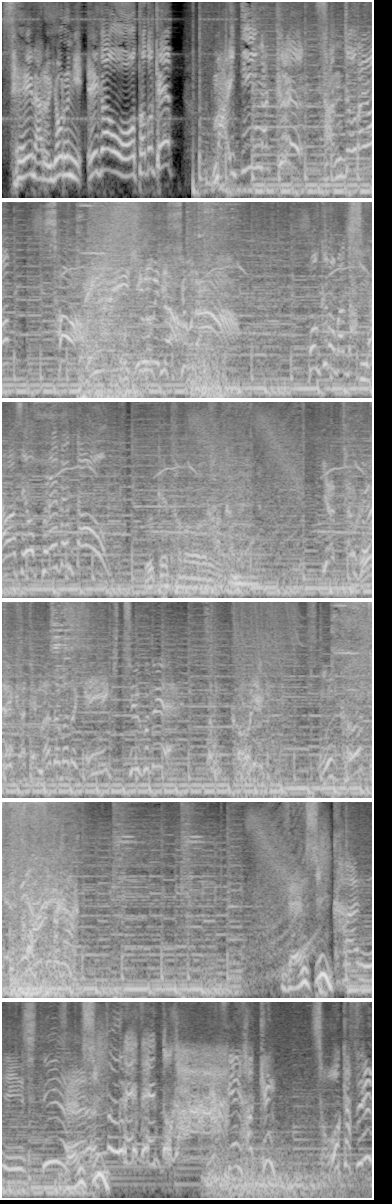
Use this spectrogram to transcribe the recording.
聖なる夜に笑顔をお届け。マイティナックル。参上だよ。さあ大会するの決勝だ。僕の番だ幸せをプレゼント受けたまわる儚やったろか俺勝てまだまだ現役中古で。攻略進行転生全身。堪忍してや全身プレゼントが熱源発見。消化する。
